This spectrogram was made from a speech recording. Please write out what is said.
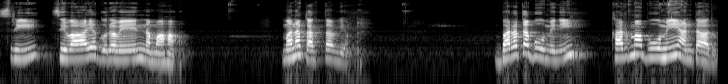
శ్రీ శివాయ గురవే నమ. మన కర్తవ్యం. భరత భూమిని కర్మభూమి అంటారు.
